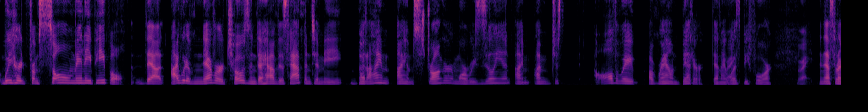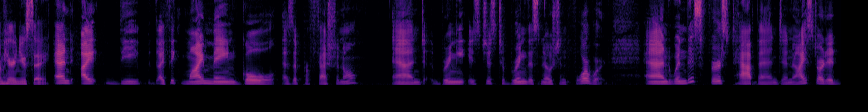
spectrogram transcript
We heard from so many people that I would have never chosen to have this happen to me, but I'm I am stronger, more resilient. I'm I'm just all the way around better than I right. was before. Right. And that's what I'm hearing you say. And I the I think my main goal as a professional and bringing is just to bring this notion forward. And when this first happened and I started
